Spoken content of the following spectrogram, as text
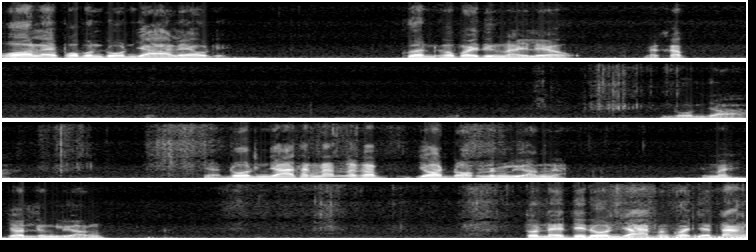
เพราะอะไร เพราะมันโดนยาแล้วเด็เพื่อนเข้าไปถึงไหนแล้วนะครับ โดนยา เนี่ยโดนยาทั้งนั้นแหละครับ ยอดดอกเหลืองๆเนี่ยเห็นไหมยอดเหลืองๆต้นไหนที่โดนยามันก็จะนั่ง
